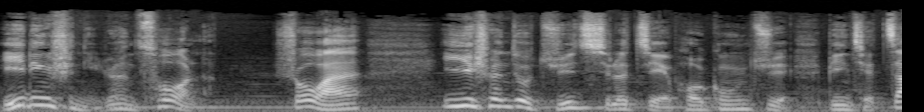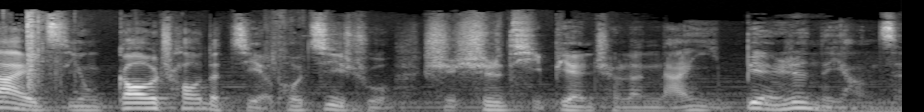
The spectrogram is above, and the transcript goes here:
一定是你认错了。说完，医生就举起了解剖工具，并且再一次用高超的解剖技术，使尸体变成了难以辨认的样子。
